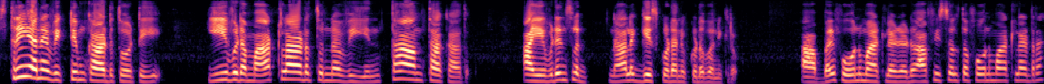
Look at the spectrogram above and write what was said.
స్త్రీ అనే విక్టిమ్ కార్డుతోటి ఈవిడ మాట్లాడుతున్నవి ఇంత అంతా కాదు. ఆ ఎవిడెన్స్లో నాలుగు గీసుకోవడానికి కూడా పనికిరావు. ఆ అబ్బాయి ఫోన్ మాట్లాడాడు. ఆఫీసులతో ఫోన్ మాట్లాడరా?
